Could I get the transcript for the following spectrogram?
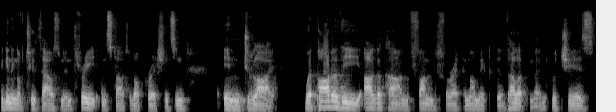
beginning of 2003 and started operations in, in July. We're part of the Aga Khan Fund for Economic Development, which is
